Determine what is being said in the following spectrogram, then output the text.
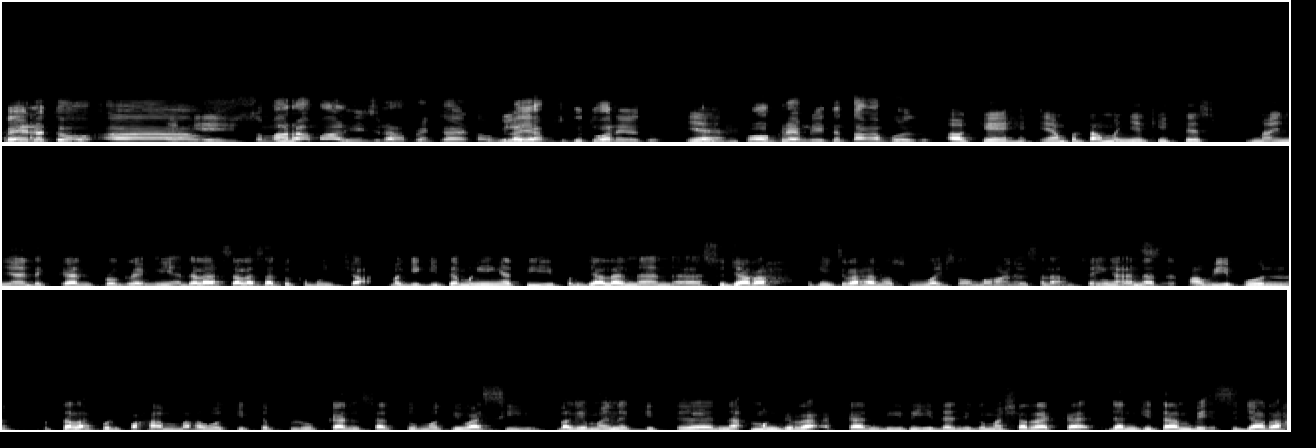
Baik Datuk, uh, Okey. Semarak Mal Hijrah peringkat uh, wilayah persekutuan ni Datuk. Ya, Program ni tentang apa Datuk? okey. Yang pertamanya kita sebenarnya adakan program ni adalah salah satu kemuncak bagi kita mengingati perjalanan uh, sejarah penghijrahan Rasulullah SAW. Saya ingat Anas dan Mawi pun telah pun faham bahawa kita perlukan satu motivasi bagaimana kita nak menggerakkan diri dan juga masyarakat. Dan kita ambil sejarah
